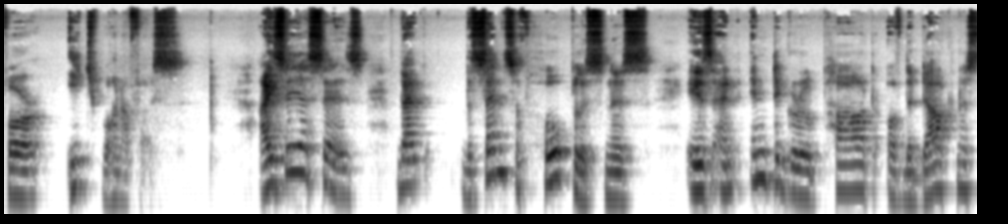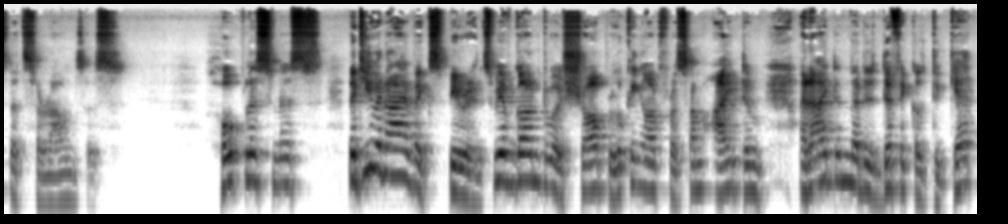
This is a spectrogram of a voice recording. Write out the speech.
for each one of us. Isaiah says that the sense of hopelessness is an integral part of the darkness that surrounds us. Hopelessness that you and I have experienced. We have gone to a shop looking out for some item, an item that is difficult to get,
